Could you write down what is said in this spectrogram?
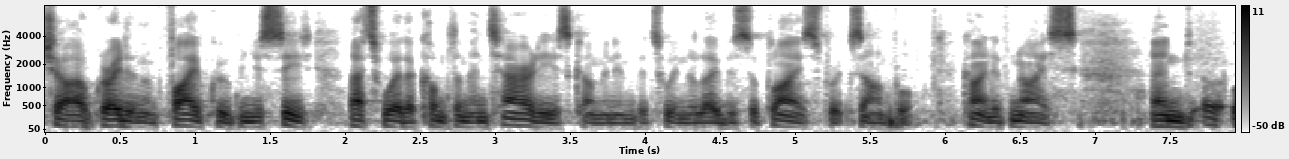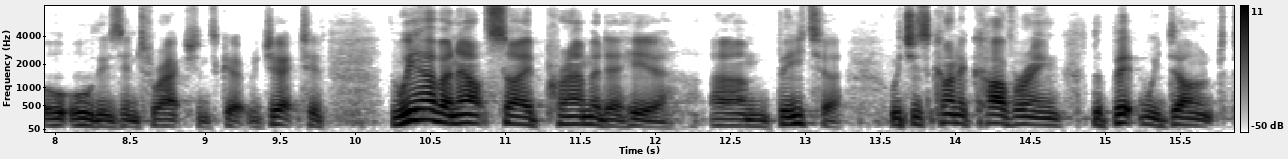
child greater than five group, and you see that's where the complementarity is coming in between the labor supplies, for example. Kind of nice. And uh, all, all, these interactions get rejected. We have an outside parameter here, um, beta, which is kind of covering the bit we don't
